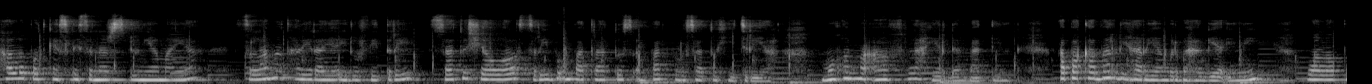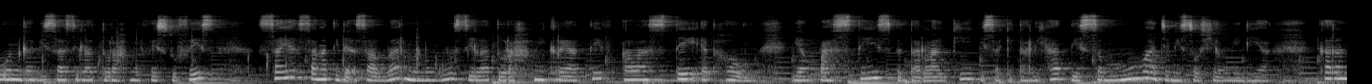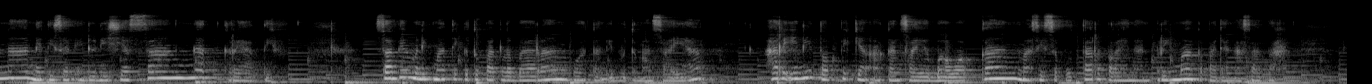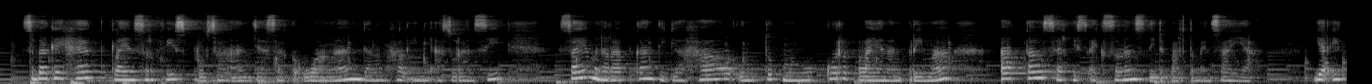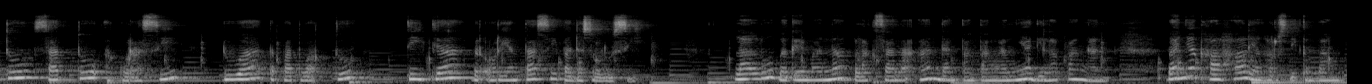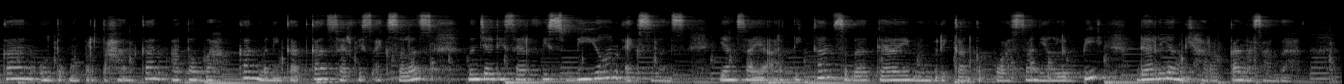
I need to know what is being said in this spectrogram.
Halo podcast listeners dunia maya, selamat Hari Raya Idul Fitri 1 Syawal 1441 Hijriah. Mohon maaf lahir dan batin. Apa kabar di hari yang berbahagia ini? Walaupun gak bisa silaturahmi face to face, saya sangat tidak sabar menunggu silaturahmi kreatif ala stay at home yang pasti sebentar lagi bisa kita lihat di semua jenis sosial media karena netizen Indonesia sangat kreatif. Sambil menikmati ketupat lebaran buatan ibu teman saya, hari ini topik yang akan saya bawakan masih seputar pelayanan prima kepada nasabah. Sebagai head client service perusahaan jasa keuangan dalam hal ini asuransi, saya menerapkan tiga hal untuk mengukur pelayanan prima atau service excellence di departemen saya, yaitu satu akurasi, dua tepat waktu, tiga berorientasi pada solusi. Lalu, bagaimana pelaksanaan dan tantangannya di lapangan? Banyak hal-hal yang harus dikembangkan untuk mempertahankan atau bahkan meningkatkan service excellence menjadi service beyond excellence yang saya artikan sebagai memberikan kepuasan yang lebih dari yang diharapkan nasabah.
